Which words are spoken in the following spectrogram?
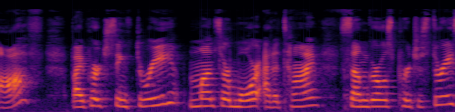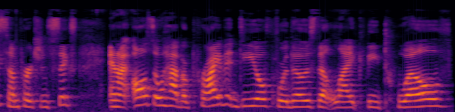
off by purchasing three months or more at a time. Some girls purchase three, some purchase six. And I also have a private deal for those that like the 12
